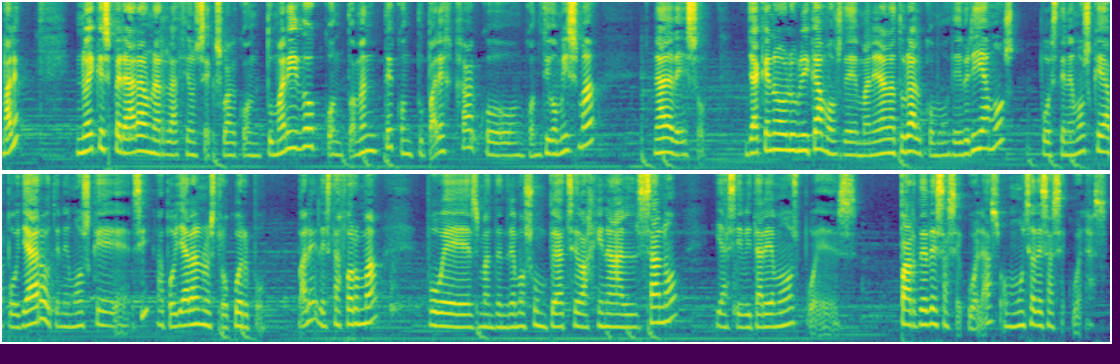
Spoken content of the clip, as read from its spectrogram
¿vale? No hay que esperar a una relación sexual con tu marido, con tu amante, con tu pareja, con contigo misma, nada de eso. Ya que no lubricamos de manera natural como deberíamos, pues tenemos que apoyar o tenemos que, sí, apoyar a nuestro cuerpo, ¿vale? De esta forma, pues mantendremos un pH vaginal sano y así evitaremos, pues, parte de esas secuelas o muchas de esas secuelas.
